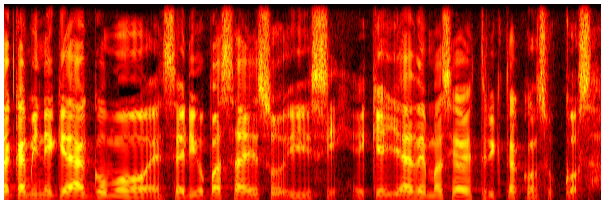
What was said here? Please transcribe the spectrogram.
Takamine queda como, ¿en serio pasa eso? Y sí, es que ella es demasiado estricta con sus cosas.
